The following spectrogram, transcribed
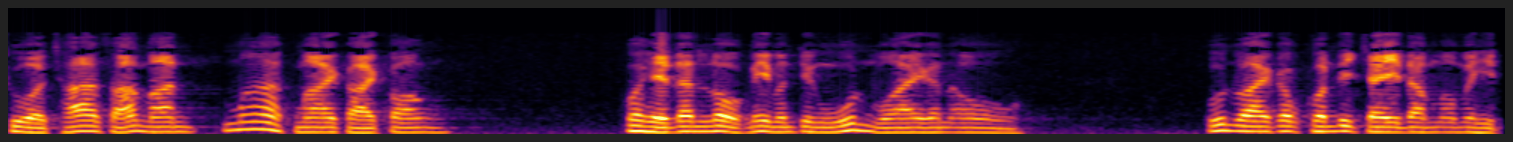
ชั่วช้าสามานมากมายกายกอง เพราะเหตุนั้นโลกนี้มันจึงวุ่นวายกันเอา วุ่นวายกับคนที่ใจดำอมหิต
